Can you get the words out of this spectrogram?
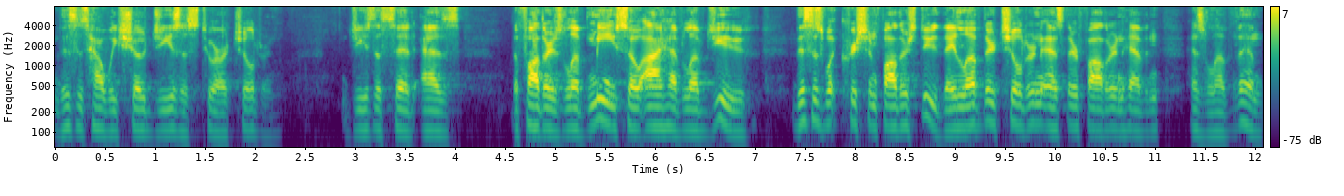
This is how we show Jesus to our children. Jesus said, As the Father has loved me, so I have loved you. This is what Christian fathers do. They love their children as their Father in heaven has loved them.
